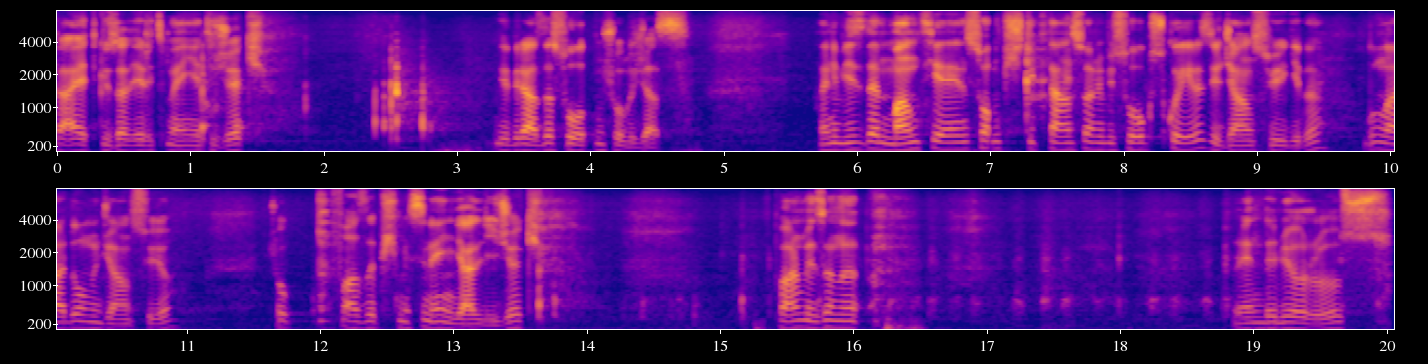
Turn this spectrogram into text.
gayet güzel eritmeye yetecek. Ve biraz da soğutmuş olacağız. Hani biz de mantıya en son piştikten sonra bir soğuk su koyarız ya can suyu gibi. Bunlar da onun can suyu. Çok fazla pişmesini engelleyecek. Parmesanı rendeliyoruz.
